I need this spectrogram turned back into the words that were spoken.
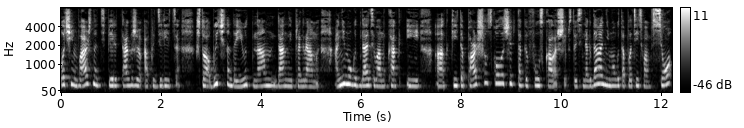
очень важно теперь также определиться, что обычно дают нам данные программы. Они могут дать вам как и а, какие-то partial scholarships, так и full scholarships. То есть иногда они могут оплатить вам все,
